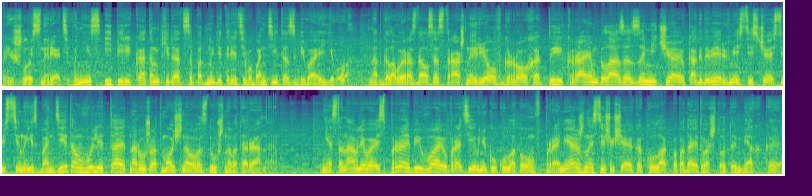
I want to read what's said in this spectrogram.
Пришлось нырять вниз и перекатом кидаться под ноги третьего бандита, сбивая его. Над головой раздался страшный рев, грохот, и краем глаза замечаю, как дверь вместе с частью стены и с бандитом вылетает наружу от мощного воздушного тарана. Не останавливаясь, пробиваю противнику кулаком в промежность, ощущая, как кулак попадает во что-то мягкое.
